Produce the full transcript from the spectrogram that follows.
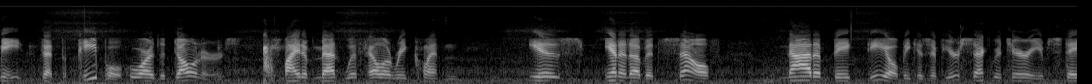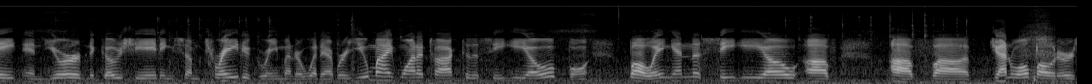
meet, that the people who are the donors might have met with Hillary Clinton is in and of itself not a big deal because if you're Secretary of State and you're negotiating some trade agreement or whatever, you might want to talk to the CEO of Bo- Boeing and the CEO of of uh, General Motors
